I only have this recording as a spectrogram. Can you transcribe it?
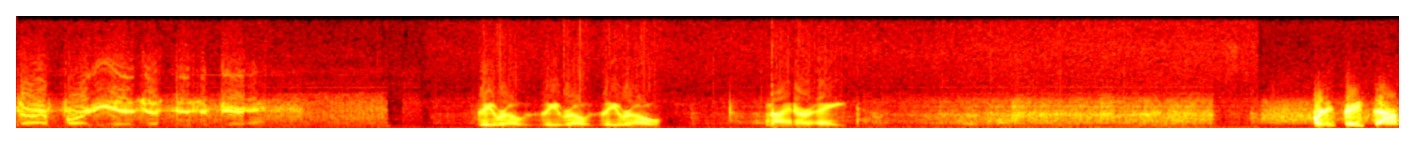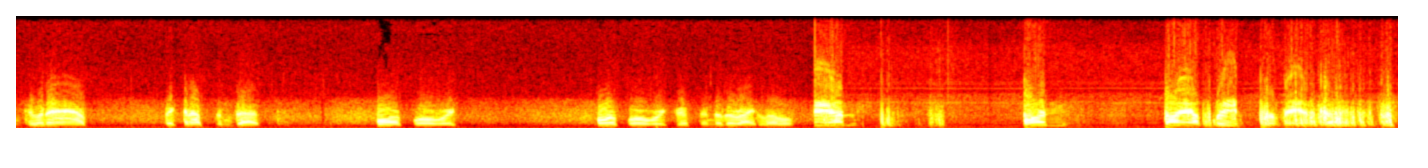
Star 40 is just disappearing. Zero, zero, zero, nine or eight. 40 feet down, two and a half. Picking up some dust. Four forward. Four forward, drift into the right a little. And one tie up lead for mankind.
